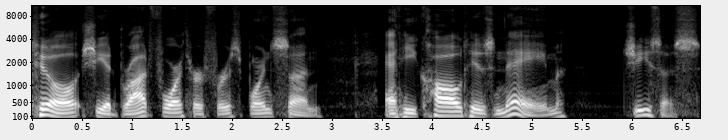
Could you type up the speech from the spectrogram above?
till she had brought forth her firstborn son, and he called his name Jesus.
